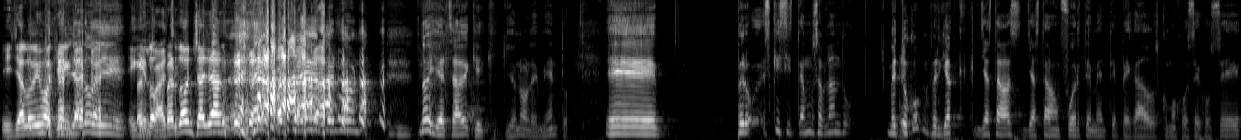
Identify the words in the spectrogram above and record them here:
Y ya lo dijo aquí. ya lo dije. En el Perdón, Chayanne. Chayanne, perdón. No, y él sabe que, yo no le miento. Eh, pero es que si estamos hablando, me tocó, pero ya, ya, estabas, ya estaban fuertemente pegados como José José.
